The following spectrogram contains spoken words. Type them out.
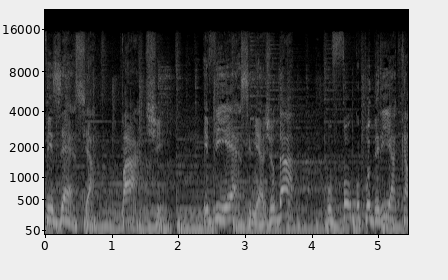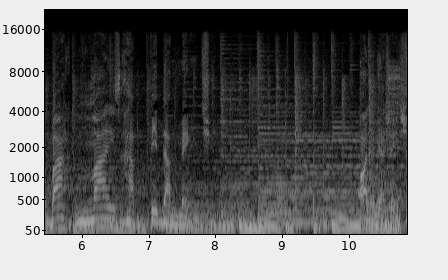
fizesse a parte e viesse me ajudar, o fogo poderia acabar mais rapidamente. Olha, minha gente,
